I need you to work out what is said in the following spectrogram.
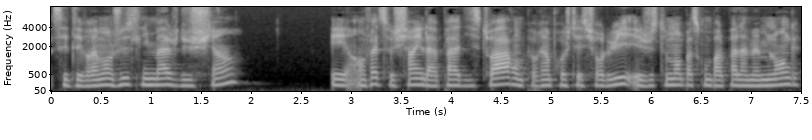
c'était vraiment juste l'image du chien. Et en fait, ce chien, il a pas d'histoire, on peut rien projeter sur lui. Et justement, parce qu'on parle pas la même langue,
